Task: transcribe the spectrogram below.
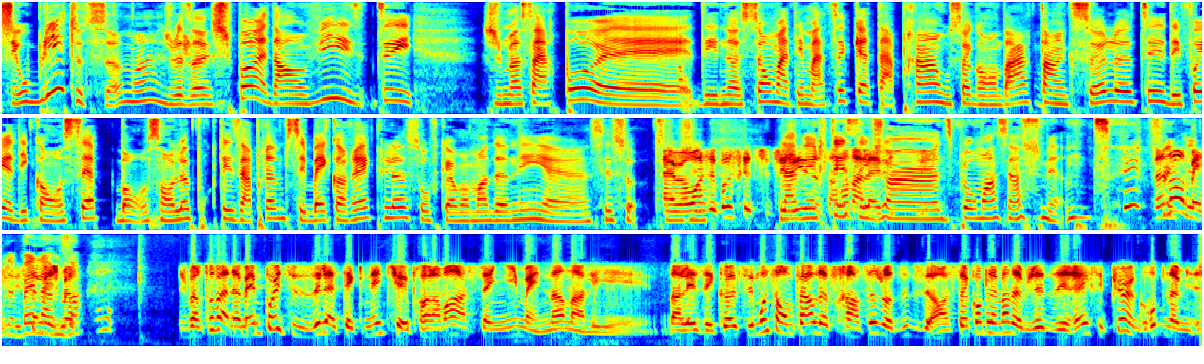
j'ai oublié tout ça, moi. Je veux dire, je suis pas d'envie, tu sais. Je me sers pas euh, des notions mathématiques que tu apprends au secondaire tant que ça. Là, des fois, il y a des concepts, bon, sont là pour que tu les apprennes, c'est bien correct, là, sauf qu'à un moment donné, euh, c'est ça. J'ai- c'est pas ce que tu utilises la vérité, c'est que j'ai un diplôme en sciences humaines. Non, non, mais je me retrouve- Je à ne même pas utiliser la technique qui est probablement enseignée maintenant dans les dans les écoles. C'est moi, si on me parle de français aujourd'hui, c'est un complément d'objet direct. C'est plus un groupe nominal.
